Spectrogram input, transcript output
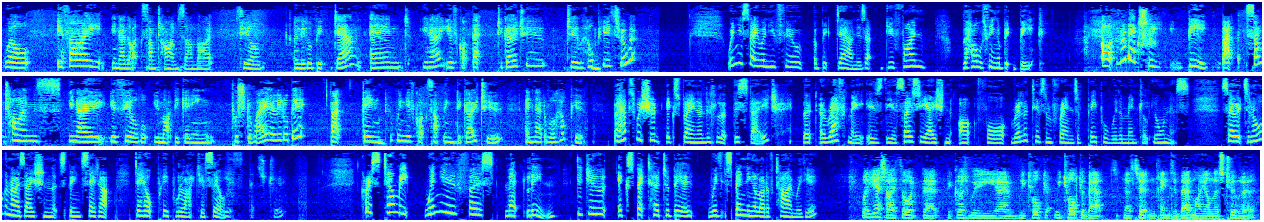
Well, if I, you know, like sometimes I might feel a little bit down, and you know, you've got that to go to to help mm. you through it. When you say when you feel a bit down, is that do you find the whole thing a bit big? Oh, not actually big, but sometimes, you know, you feel you might be getting pushed away a little bit, but then mm. when you've got something to go to, and that will help you. Perhaps we should explain a little at this stage that ARAFMI is the Association of, for Relatives and Friends of People with a Mental Illness. So it's an organisation that's been set up to help people like yourself. Yes, that's true. Chris, tell me, when you first met Lynn, did you expect her to be with spending a lot of time with you? Well, yes, I thought that because we um, we talked we talked about uh, certain things about my illness to her,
